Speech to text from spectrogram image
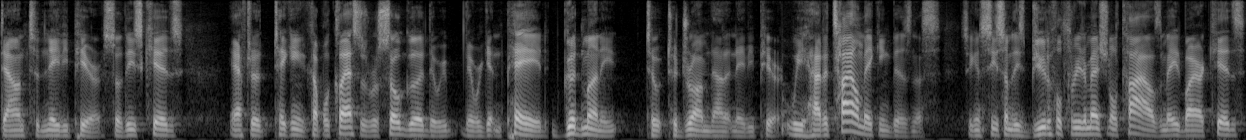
down to Navy Pier. So these kids, after taking a couple of classes, were so good they were, they were getting paid good money to, to drum down at Navy Pier. We had a tile making business. So you can see some of these beautiful three-dimensional tiles made by our kids.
